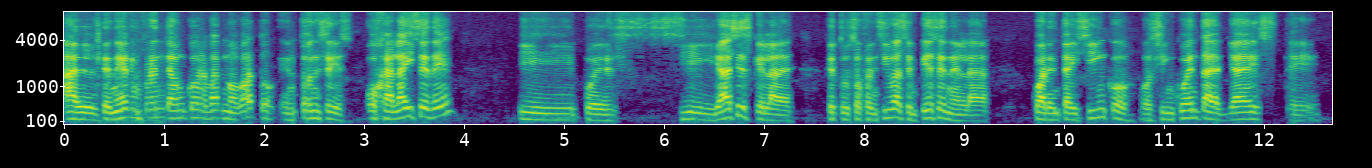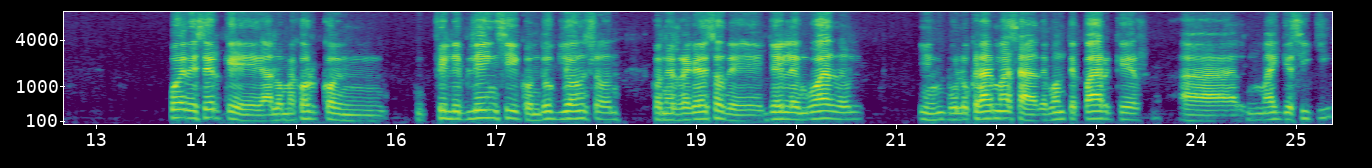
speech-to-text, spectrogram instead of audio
al tener enfrente a un quarterback novato. Entonces, ojalá y se dé, y pues si haces que, la, que tus ofensivas empiecen en la 45 o 50, ya este, puede ser que a lo mejor con Philip Lindsay, con Doug Johnson, con el regreso de Jalen Waddle, involucrar más a Devonte Parker, a Mike Gesicki,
